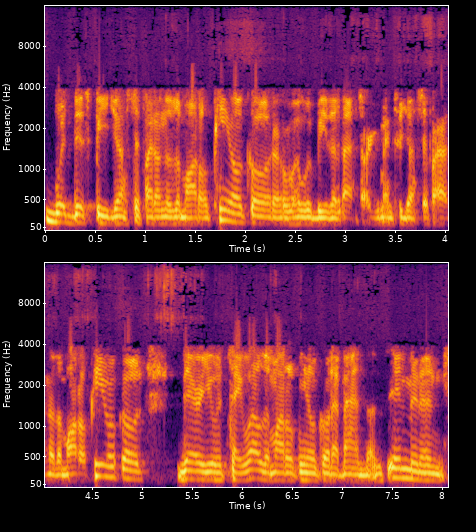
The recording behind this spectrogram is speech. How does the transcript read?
would this be justified under the model penal code or what would be the best argument to justify under the model penal code? There you would say, well, the model penal code abandons imminence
